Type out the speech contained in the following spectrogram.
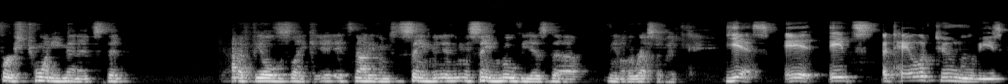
first 20 minutes that kind of feels like it's not even the same in the same movie as the you know the rest of it. Yes, it it's a tale of two movies.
